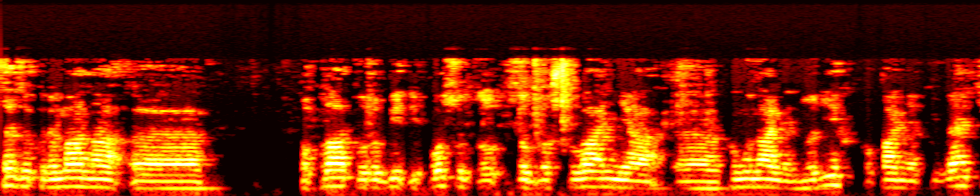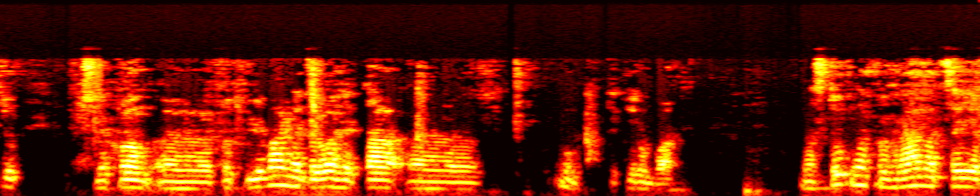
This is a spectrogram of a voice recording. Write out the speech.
Це, зокрема, на е, оплату робіт і послуг з облаштування е, комунальних доріг, копання кюветів шляхом е, профілювання дороги та ну, такі роботи. Наступна програма це є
